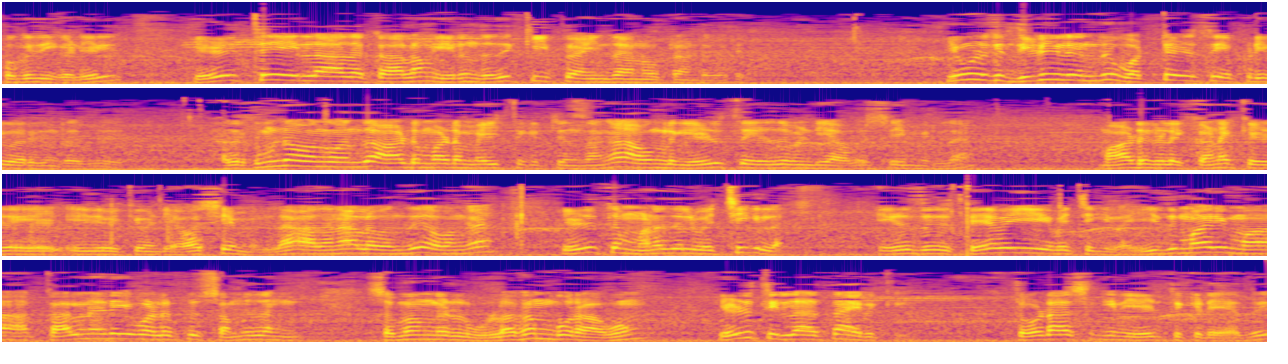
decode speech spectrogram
பகுதிகளில் எழுத்தே இல்லாத காலம் இருந்தது கிபி ஐந்தாம் நூற்றாண்டு வரை. இவங்களுக்கு திடீரென்று வட்டெழுத்து எப்படி வருகின்றது? அதற்கு முன்னே அவங்க வந்து ஆடு மாடு மேய்த்துக்கிட்டு இருந்தாங்க. அவங்களுக்கு எழுத்து எழுத வேண்டிய அவசியம் இல்லை. மாடுகளை கணக்கு எழுதி வைக்க வேண்டிய அவசியம் இல்லை. அதனால வந்து அவங்க எழுத்தை மனதில் வச்சுக்கல. எழுது தேவையை வச்சுக்கல. இது மாதிரி மா கால்நடை வளர்ப்பு சமூகம் சமூகங்கள் உலகம் பூராவும் எழுத்து இல்லாத தான் இருக்கு. தோடாசுக்கு எழுத்து கிடையாது.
